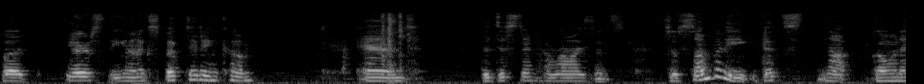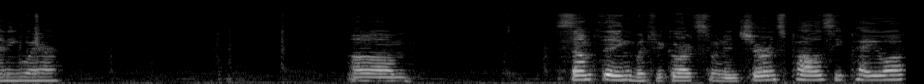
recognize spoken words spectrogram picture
But Here's the unexpected income. and the distant horizons. So somebody that's not going anywhere. Um, something with regards to an insurance policy payoff.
